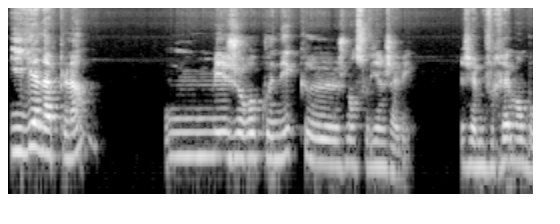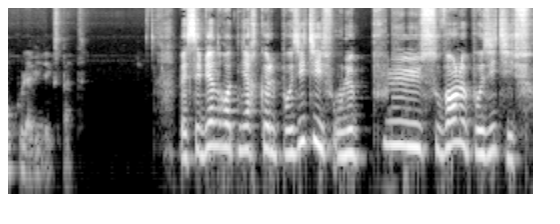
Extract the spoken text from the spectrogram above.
il y en a plein, mais je reconnais que je m'en souviens jamais. J'aime vraiment beaucoup la vie d'expat c'est bien de retenir que le positif, ou le plus souvent le positif.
